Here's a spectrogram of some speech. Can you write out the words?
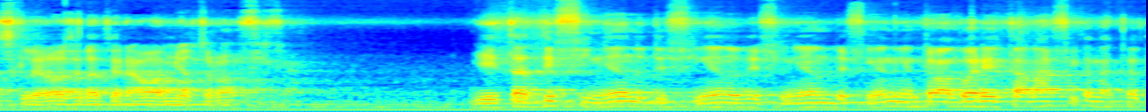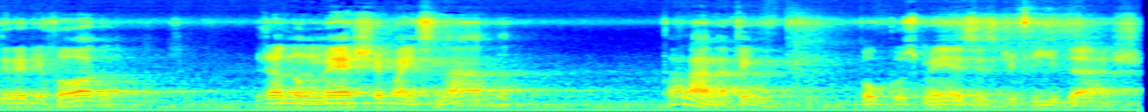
esclerose lateral amiotrófica. E ele está definhando, definhando, definhando, definhando. Então agora ele está lá, fica na cadeira de roda, já não mexe mais nada. Está lá, né? tem poucos meses de vida, acho.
